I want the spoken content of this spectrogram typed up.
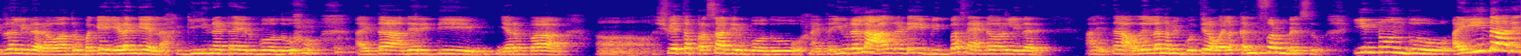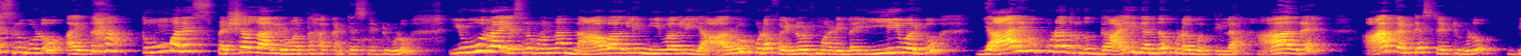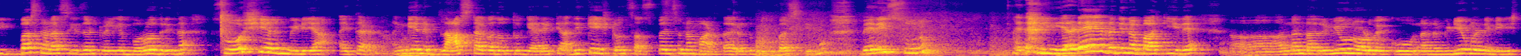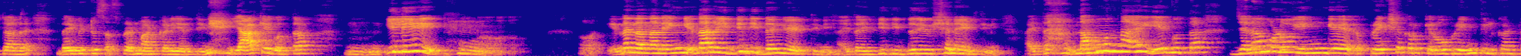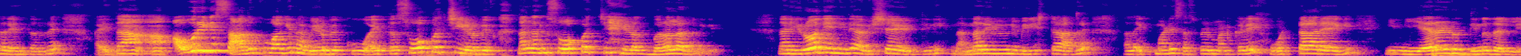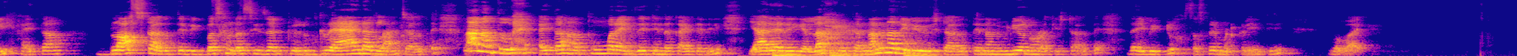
ಇದರಲ್ಲಿದ್ದಾರೆ ಅದ್ರ ಬಗ್ಗೆ ಹೇಳಂಗೆ ಇಲ್ಲ. ಗಿಲ್ಲಿ ನಟ ಇರ್ಬೋದು, ಆಯಿತಾ? ಅದೇ ರೀತಿ ಯಾರಪ್ಪ ಶ್ವೇತಾ ಪ್ರಸಾದ್ ಇರ್ಬೋದು, ಆಯಿತಾ? ಇವರೆಲ್ಲ ಆಲ್ರೆಡಿ ಬಿಗ್ ಬಾಸ್ ಹ್ಯಾಂಡ್ ಓವರಲ್ಲಿ ಇದ್ದಾರೆ ಆಯಿತಾ? ಅವೆಲ್ಲ ನಮಗೆ ಗೊತ್ತಿರೋ, ಅವೆಲ್ಲ ಕನ್ಫರ್ಮ್ಡ್ ಹೆಸರು. ಇನ್ನೊಂದು ಐದಾರು ಹೆಸರುಗಳು ಆಯಿತಾ? ತುಂಬಾ ಸ್ಪೆಷಲ್ ಆಗಿರುವಂತಹ ಕಂಟೆಸ್ಟೆಂಟ್ಗಳು ಇವರ ಹೆಸರುಗಳನ್ನ ನಾವಾಗಲಿ, ನೀವಾಗಲಿ ಯಾರೂ ಕೂಡ ಫೈಂಡ್ ಔಟ್ ಮಾಡಿಲ್ಲ. ಇಲ್ಲಿವರೆಗೂ ಯಾರಿಗೂ ಕೂಡ ಅದ್ರದ್ದು ಗಾಳಿ, ಗಂಧ ಕೂಡ ಗೊತ್ತಿಲ್ಲ. ಆದರೆ ಆ ಕಂಟೆಸ್ಟೆಂಟ್ಗಳು ಬಿಗ್ ಬಾಸ್ ಕನ್ನಡ ಸೀಸನ್ ಟ್ವೆಲ್ಗೆ ಬರೋದ್ರಿಂದ ಸೋಷಿಯಲ್ ಮೀಡಿಯಾ ಆಯ್ತಾ? ಹಂಗೇನೆ ಬ್ಲಾಸ್ಟ್ ಆಗೋದಂತೂ ಗ್ಯಾರಂಟಿ ಅದಕ್ಕೆ ಇಷ್ಟೊಂದು ಸಸ್ಪೆನ್ಸನ್ನು ಮಾಡ್ತಾ ಇರೋದು big boss team very soon ಎರಡೇ ಎರಡು ದಿನ ಬಾಕಿ ಇದೆ. ನನ್ನ ರಿವ್ಯೂ ನೋಡಬೇಕು. ನನ್ನ ವಿಡಿಯೋಗಳು ನಿಮಗೆ ಇಷ್ಟ ಆದರೆ ದಯವಿಟ್ಟು ಸಬ್ಸ್ಕ್ರೈಬ್ ಮಾಡ್ಕೊಳ್ಳಿ ಅಂತೀನಿ. ಯಾಕೆ ಗೊತ್ತಾ? ಇಲ್ಲಿ ನನ್ನ ನಾನು ಹೆಂಗೆ, ನಾನು ಇದ್ದಿದ್ದು ಇದ್ದಂಗೆ ಹೇಳ್ತೀನಿ. ಆಯಿತಾ? ಇದ್ದಿದ್ದು ಇದ್ದ ವಿಷಯನೇ ಹೇಳ್ತೀನಿ. ಆಯಿತಾ? ನಮ್ಮನ್ನ ಏನು ಗೊತ್ತಾ? ಜನಗಳು ಹೆಂಗೆ, ಪ್ರೇಕ್ಷಕರು ಕೆಲವೊಬ್ರು ಹೆಂಗೆ ತಿಳ್ಕೊಳ್ತಾರೆ ಅಂತಂದರೆ, ಆಯಿತಾ? ಅವರಿಗೆ ಸಾಧಕವಾಗಿ ನಾವು ಹೇಳಬೇಕು. ಆಯಿತಾ? ಸೋಪಚ್ಚಿ ಹೇಳಬೇಕು. ನಂಗೆ ಹಂಗೆ ಸೋಪಚ್ಚಿ ಹೇಳೋಕ್ಕೆ ಬರಲ್ಲ ನನಗೆ. ನಾನು ಇರೋದೇನಿದೆ ಆ ವಿಷಯ ಹೇಳ್ತೀನಿ. ನನ್ನ ರಿವ್ಯೂ ನಿಮಗೆ ಇಷ್ಟ ಆದರೆ ಲೈಕ್ ಮಾಡಿ ಸಬ್ಸ್ಕ್ರೈಬ್ ಮಾಡ್ಕೊಳ್ಳಿ. ಒಟ್ಟಾರೆಯಾಗಿ ಇನ್ನು ಎರಡು ದಿನದಲ್ಲಿ ಆಯಿತಾ ಬ್ಲಾಸ್ಟ್ ಆಗುತ್ತೆ. Big boss Kannada season twelve ಗ್ರ್ಯಾಂಡಾಗಿ ಲಾಂಚ್ ಆಗುತ್ತೆ. ನಾನಂತೂ ಆಯಿತಾ ತುಂಬಾ ಎಕ್ಸೈಟಿಂದ ಕಾಯ್ತಾ ಇದ್ದೀನಿ. ಯಾರ್ಯಾರಿಗೆಲ್ಲ ಆಯಿತಾ, ನನ್ನ ರಿವ್ಯೂ ಇಷ್ಟ ಆಗುತ್ತೆ, ನನ್ನ ವಿಡಿಯೋ ನೋಡೋಕ್ಕೆ ಇಷ್ಟ ಆಗುತ್ತೆ, ದಯವಿಟ್ಟು ಸಬ್ಸ್ಕ್ರೈಬ್ ಮಾಡ್ಕೊಳ್ಳಿ ಅಂತೀನಿ. ಬಾಯ್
